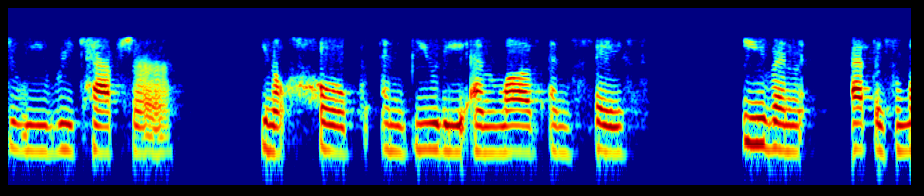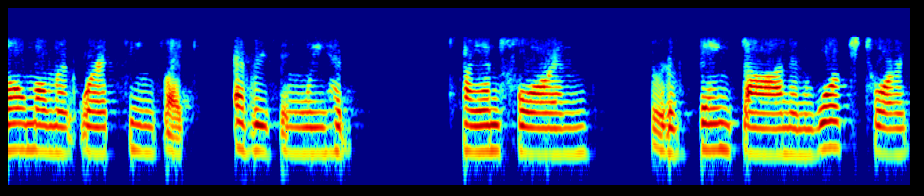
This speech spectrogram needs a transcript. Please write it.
do we recapture, you know, hope and beauty and love and faith, even at this low moment where it seems like everything we had planned for and sort of banked on and worked towards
